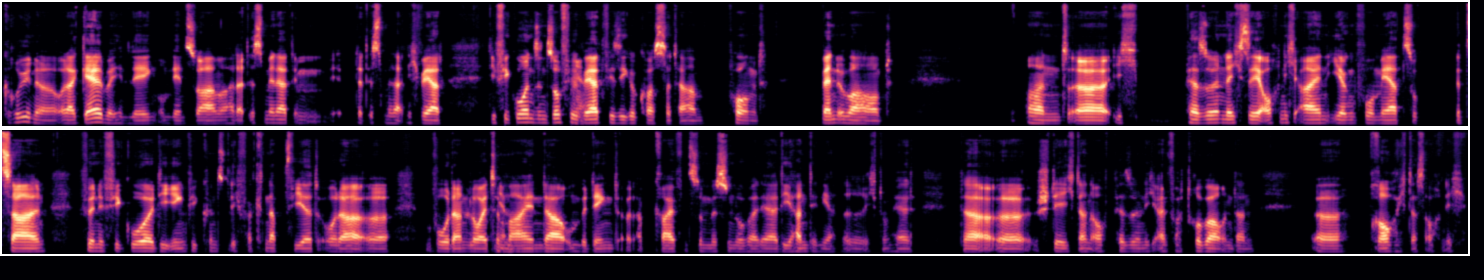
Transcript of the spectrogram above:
grüne oder gelbe hinlegen, um den zu haben. Aber das ist mir das im, das ist mir das nicht wert. Die Figuren sind so viel Ja. wert, wie sie gekostet haben. Punkt. Wenn überhaupt. Und äh, ich persönlich sehe auch nicht ein, irgendwo mehr zu bezahlen für eine Figur, die irgendwie künstlich verknappt wird oder äh, wo dann Leute Ja. meinen, da unbedingt abgreifen zu müssen, nur weil der die Hand in die andere Richtung hält. Da äh, stehe ich dann auch persönlich einfach drüber und dann äh, brauche ich das auch nicht.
